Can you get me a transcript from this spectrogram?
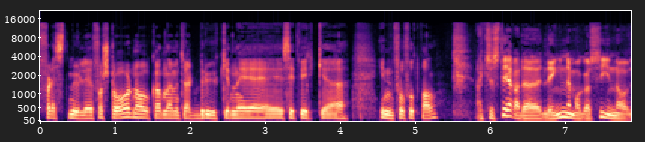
flest mulig forstår den og kan eventuelt bruke den i sitt virke innenfor fotballen. Eksisterer det lignende magasiner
